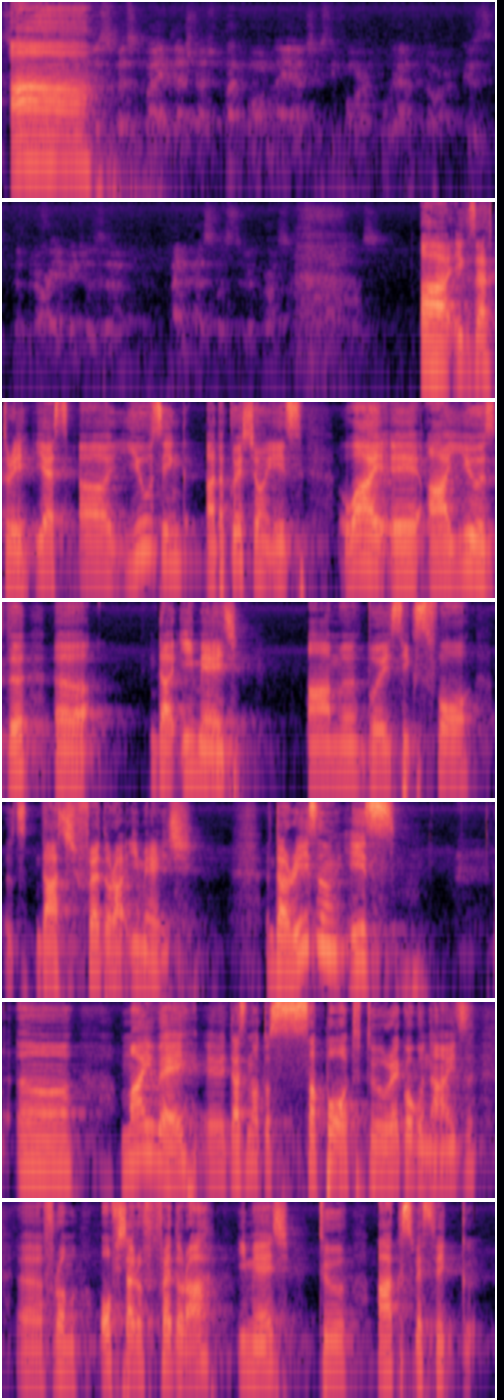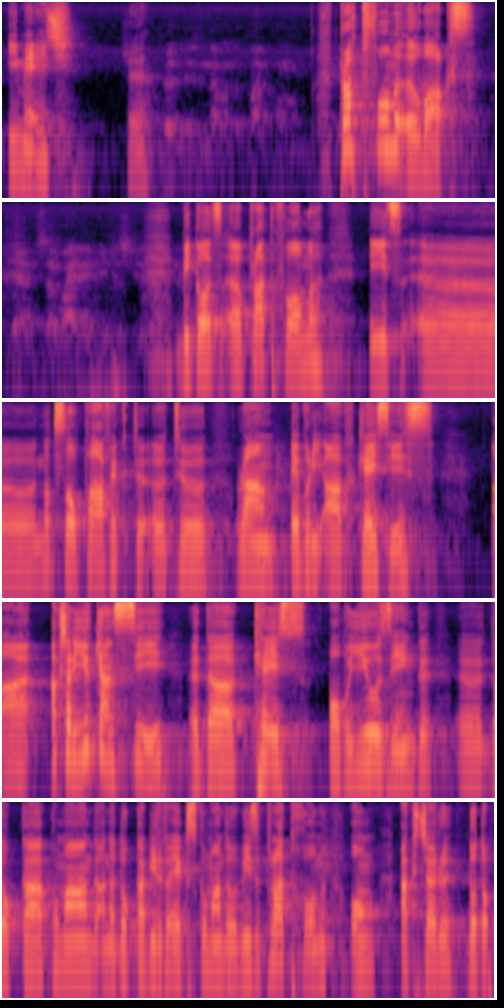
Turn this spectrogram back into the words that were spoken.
Ah. So specify dash dash platform AR64 and pull down Fedora because the Fedora image is a manifest listed across patches. Uh, exactly, yes. Uh, using, uh, the question is why uh, I used uh, the image ARM v64 dash Fedora image. The reason is uh, my way does not support to recognize from official Fedora image to arc-specific image. Platform uh, works. Yeah, so because uh, platform is uh, not so perfect uh, to run every arc cases. Uh, actually, you can see the case of using uh, Docker command and Docker build X command with platform on actual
